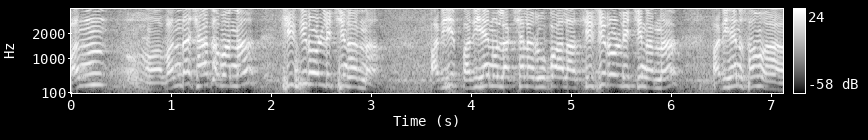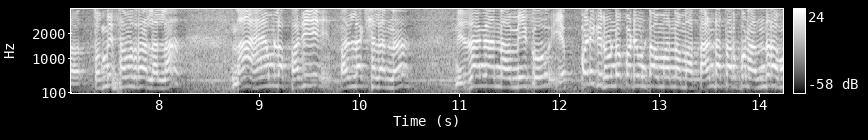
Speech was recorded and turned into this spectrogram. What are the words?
వన్ వంద శాతం అన్న సీసీ రోడ్లు ఇచ్చిండ్రన్న పది పదిహేను లక్షల రూపాయల సీసీ రోడ్లు ఇచ్చిండ్రన్న పదిహేను సం తొమ్మిది సంవత్సరాలల్లా. నా హయాంలో పది పది లక్షలన్నా. నిజంగా అన్న మీకు ఎప్పటికీ రుణపడి ఉంటామన్న మా తండ తరపున అందరం.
